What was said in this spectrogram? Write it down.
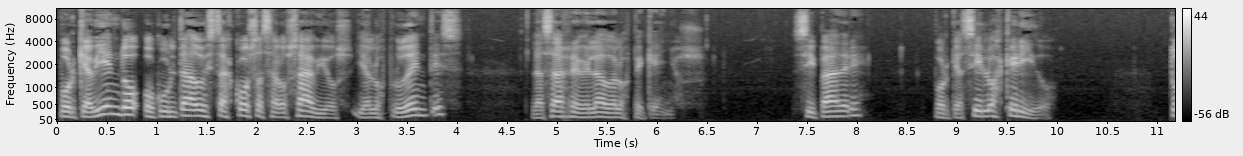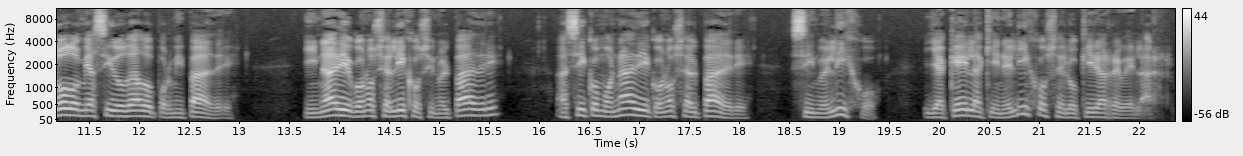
porque habiendo ocultado estas cosas a los sabios y a los prudentes, las has revelado a los pequeños. Sí, Padre, porque así lo has querido. Todo me ha sido dado por mi Padre, y nadie conoce al Hijo sino el Padre, así como nadie conoce al Padre sino el Hijo, y aquel a quien el Hijo se lo quiera revelar.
